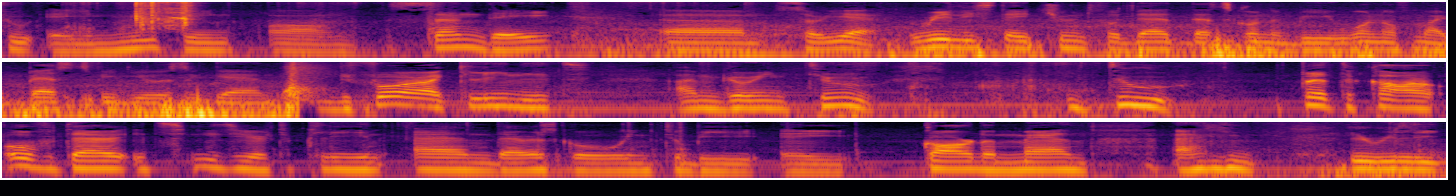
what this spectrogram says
to a meeting on Sunday. Um, so yeah really stay tuned for that. That's gonna be one of my best videos again. Before I clean it I'm going to to put the car over there. It's easier to clean and there's going to be a garden man and you really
